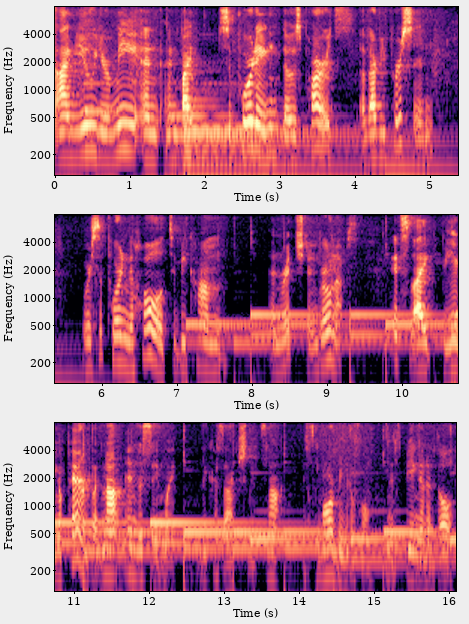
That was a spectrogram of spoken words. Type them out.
I'm you you're me and and by supporting those parts of every person we're supporting the whole to become enriched and grown-ups it's like being a parent but not in the same way because actually it's not. It's more beautiful. It's being an adult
